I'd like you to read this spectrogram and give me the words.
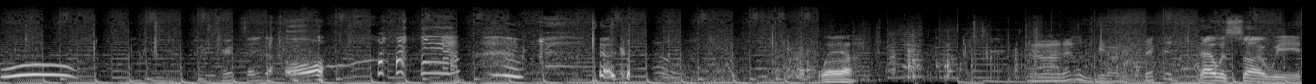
Woo. Oh. wow. Ah, that was a bit unexpected. That was so weird.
